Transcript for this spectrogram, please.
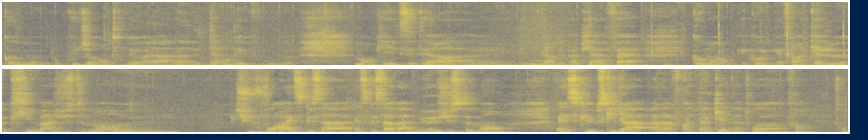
comme beaucoup de gens, retrouvé voilà, des rendez-vous euh, manqués, etc., euh, des milliards de papiers à faire, comment, enfin, quel climat justement tu vois Est-ce que ça, est-ce que ça va mieux justement? Est-ce que parce qu'il y a à la fois ta quête à toi, enfin ton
